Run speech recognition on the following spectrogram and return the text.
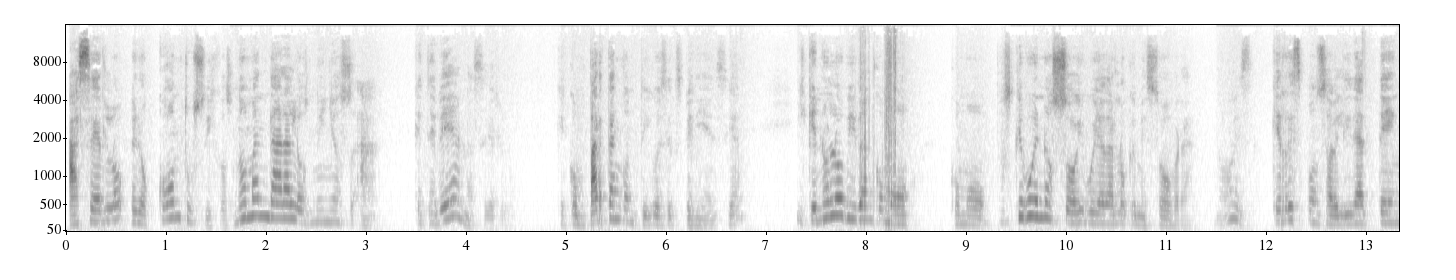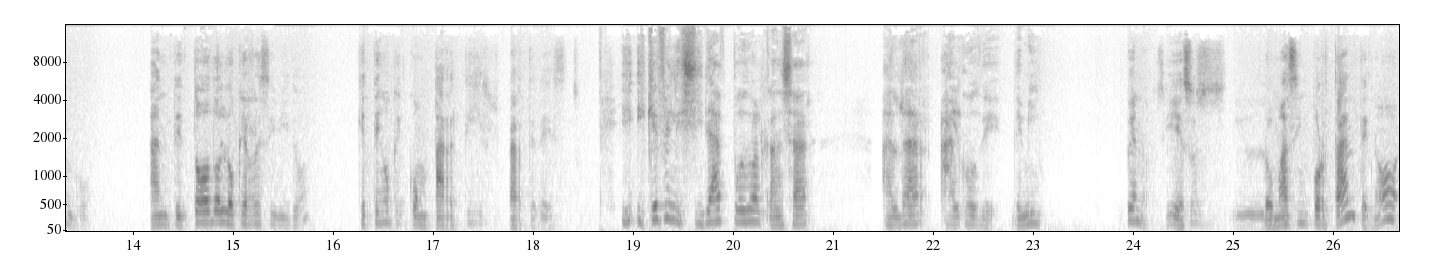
hacerlo, pero con tus hijos, no mandar a los niños a que te vean hacerlo, que compartan contigo esa experiencia y que no lo vivan como como, pues qué bueno soy, voy a dar lo que me sobra, ¿no? Es qué responsabilidad tengo ante todo lo que he recibido, que tengo que compartir parte de esto. ¿Y, qué felicidad puedo alcanzar al dar algo de, mí? Bueno, sí, eso es lo más importante, ¿no?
